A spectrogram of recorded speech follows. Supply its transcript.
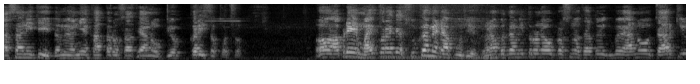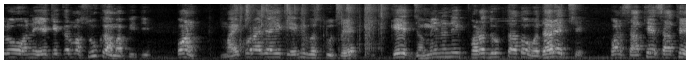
આસાનીથી તમે અન્ય ખાતરો સાથે આનો ઉપયોગ કરી શકો છો. આપણે માઇક્રોરાજા શું કામ એને આપવું જોઈએ? ઘણા બધા મિત્રોને એવો પ્રશ્ન થતો હોય કે ભાઈ, આનો ચાર કિલો અને એક એકરમાં શું કામ આપી દઈએ પણ માઇક્રોરાજા એક એવી વસ્તુ છે કે જમીનની ફળદ્રુપતા તો વધારે જ છે, પણ સાથે સાથે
